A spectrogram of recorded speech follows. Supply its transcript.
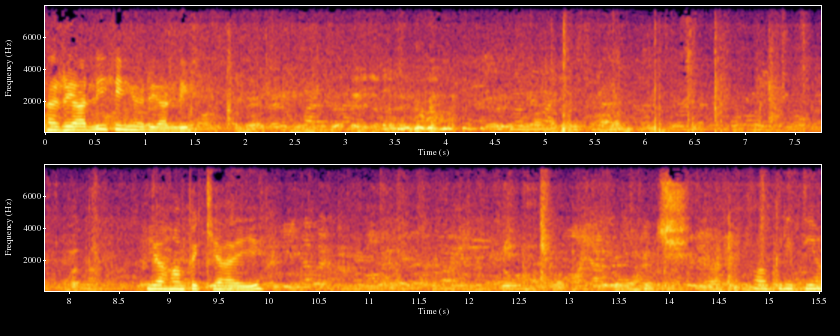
हरियाली ही हरियाली। यहाँ पे क्या है ये? आकृतियाँ।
